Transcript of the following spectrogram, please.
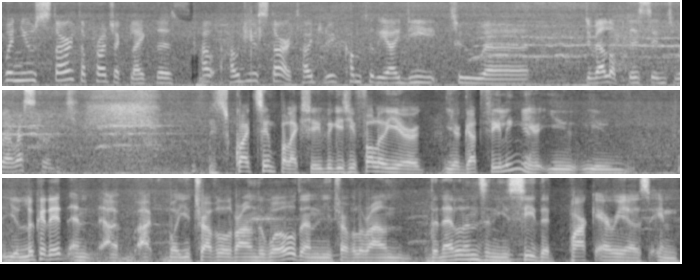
When you start a project like this, how, how do you start? How do you come to the idea to uh, develop this into a restaurant? It's quite simple actually because you follow your, your gut feeling, yeah. you, you, you you look at it and uh, I, well you travel around the world and you travel around the Netherlands and you see that park areas in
